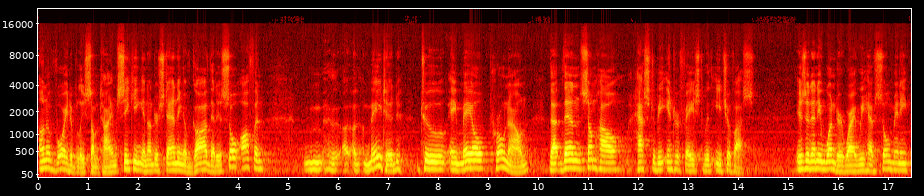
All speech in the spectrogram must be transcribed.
unavoidably sometimes seeking an understanding of God that is so often uh, uh, mated to a male pronoun that then somehow has to be interfaced with each of us. Is it any wonder why we have so many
